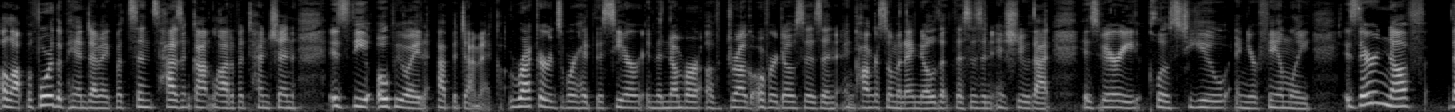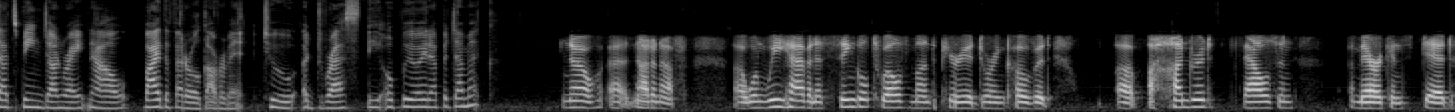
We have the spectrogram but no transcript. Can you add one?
a lot before the pandemic, but since hasn't gotten a lot of attention, is the opioid epidemic. Records were hit this year in the number of drug overdoses. And, and Congresswoman, I know that this is an issue that is very close to you and your family. Is there enough that's being done right now by the federal government to address the opioid epidemic? No, uh, not enough. Uh, when we have in a single 12 month period during COVID uh, 100,000 Americans dead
